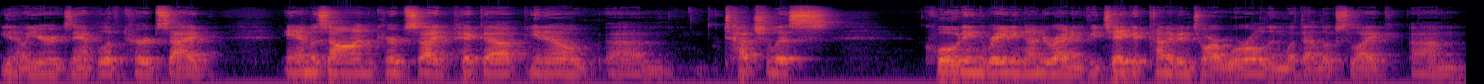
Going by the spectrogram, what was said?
you know your example of curbside amazon curbside pickup you know um, touchless quoting, rating, underwriting. If you take it kind of into our world and what that looks like, um,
